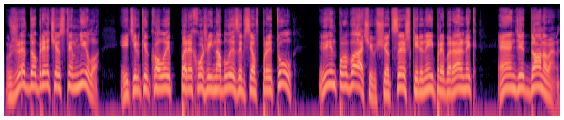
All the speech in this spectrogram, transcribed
Вже добряче стемніло, і тільки коли перехожий наблизився в притул, він побачив, що це шкільний прибиральник Енді Донован.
